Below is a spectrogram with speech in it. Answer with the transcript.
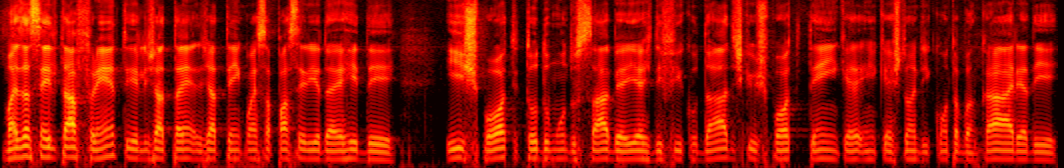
Mas assim, ele está à frente, ele já tem, já tem com essa parceria da RD e esporte, todo mundo sabe aí as dificuldades que o esporte tem em questão de conta bancária, de,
